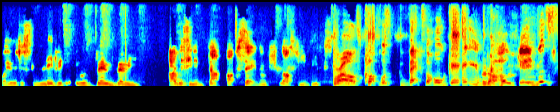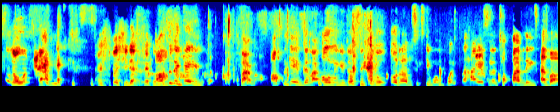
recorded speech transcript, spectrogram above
but he was just livid. It was very, very I haven't seen him that upset in the last few weeks. Bro, Klopp was vexed the whole game. Bro. The whole game he was so angry, especially that second After half. the game, fam, after the game, they're like, "Oh, you just scored um, 61 points, the highest in the top five leagues ever."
